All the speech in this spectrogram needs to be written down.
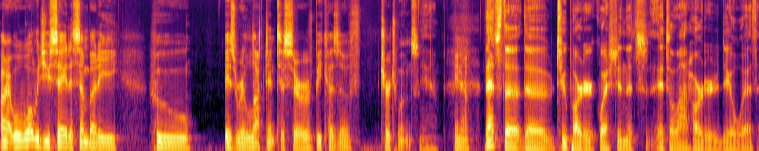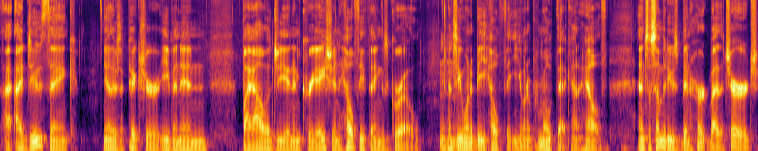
All right. Well, what would you say to somebody who is reluctant to serve because of church wounds? Yeah. You know. That's the the two parter question. That's it's a lot harder to deal with. I, I do think you know there's a picture even in biology and in creation. Healthy things grow, and so mm-hmm. you want to be healthy. You want to promote that kind of health. And so somebody who's been hurt by the church,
